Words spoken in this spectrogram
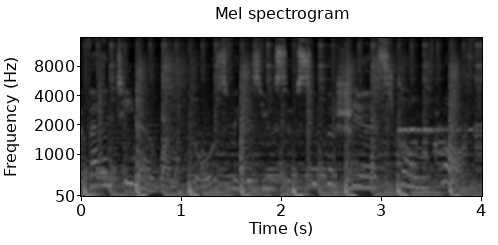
Valentino won applause for his use of super sheer, strong cloth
